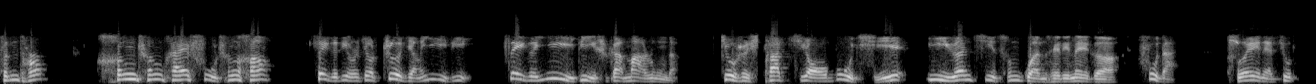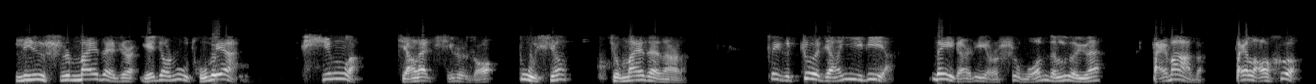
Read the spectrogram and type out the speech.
坟头，横成排，竖成行。这个地方叫浙江义地。这个义地是干嘛用的？就是他交不起义元继承棺材的那个负担，所以呢，就临时埋在这儿，也叫入土为安。行了，将来骑着走；不行，就埋在那儿了。这个浙江义地啊，那点地方是我们的乐园，摆马子，摆老贺。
